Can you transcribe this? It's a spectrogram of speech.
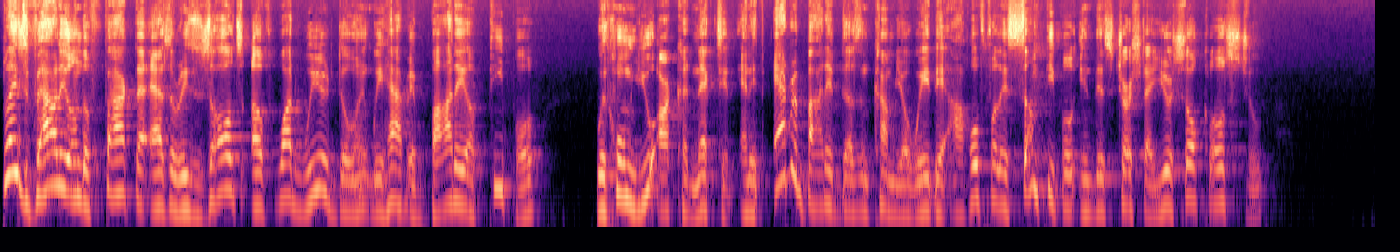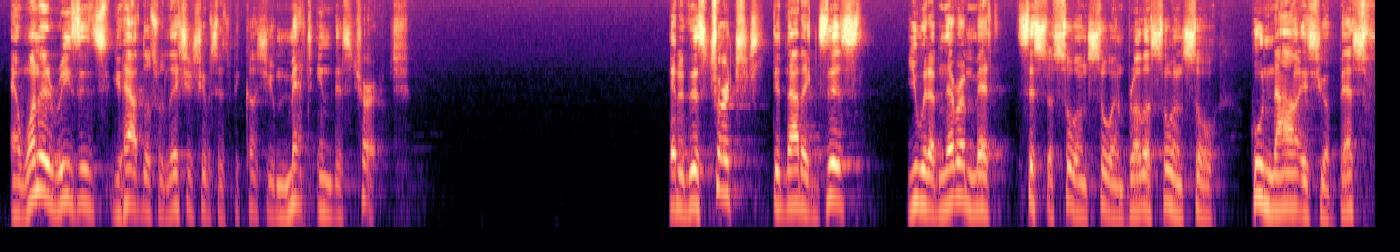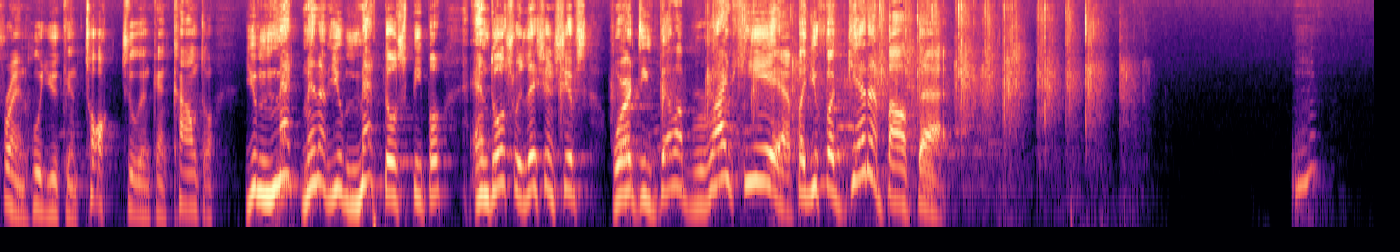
Place value on the fact that as a result of what we're doing, we have a body of people with whom you are connected. And if everybody doesn't come your way, there are hopefully some people in this church that you're so close to. And one of the reasons you have those relationships is because you met in this church. And if this church did not exist, you would have never met sister so and so and brother so and so, who now is your best friend, who you can talk to and can count on. You met, many of you met those people, and those relationships were developed right here, but you forget about that. Hmm?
